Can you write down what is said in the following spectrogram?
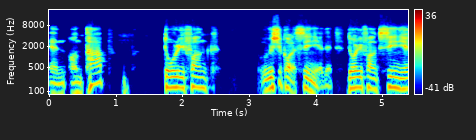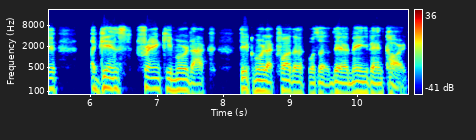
and on top Dory Funk, we should call it senior then. Dory Funk Senior against Frankie Murdoch. Dick Murdoch father was a, their main event card.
